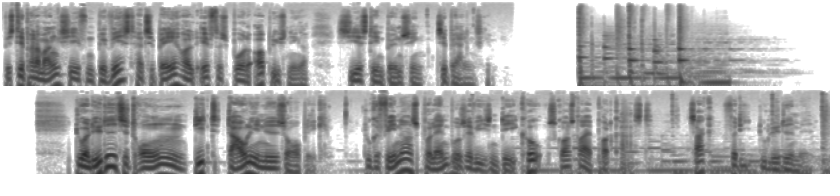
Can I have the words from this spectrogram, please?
hvis departementchefen bevidst har tilbageholdt efterspurgte oplysninger, siger Sten Bønsing til Berlingske. Du har lyttet til dronen, dit daglige nyhedsoverblik. Du kan finde os på landbrugsavisen.dk-podcast. Tak fordi du lyttede med.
